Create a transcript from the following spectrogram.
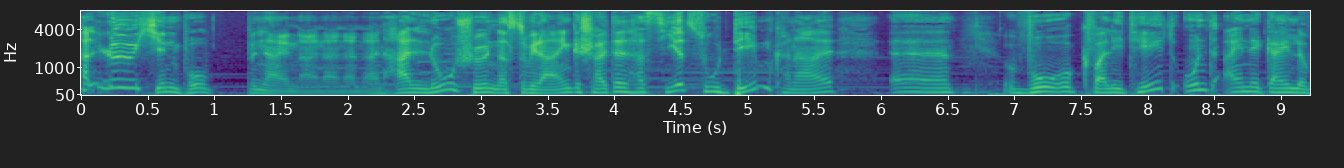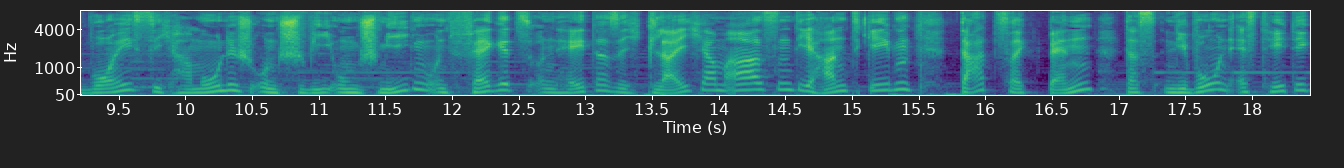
Hallöchen, Pop. Nein, nein, nein, nein, nein. Hallo, schön, dass du wieder eingeschaltet hast hier zu dem Kanal, äh, wo Qualität und eine geile Voice sich harmonisch und umschmiegen und Faggots und Hater sich gleichermaßen die Hand geben. Da zeigt Ben, dass Niveau und Ästhetik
